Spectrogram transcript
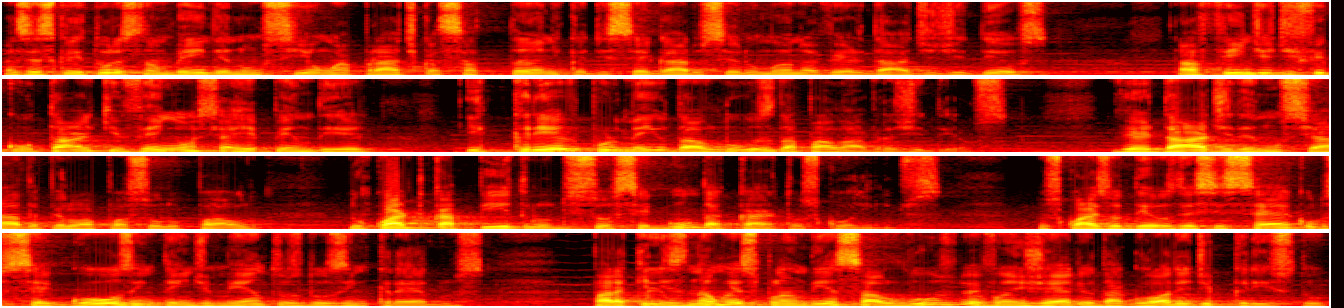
as Escrituras também denunciam a prática satânica de cegar o ser humano à verdade de Deus a fim de dificultar que venham a se arrepender e crer por meio da luz da palavra de Deus. Verdade denunciada pelo apóstolo Paulo no quarto capítulo de sua segunda carta aos Coríntios, nos quais o Deus desse século cegou os entendimentos dos incrédulos, para que lhes não resplandeça a luz do evangelho da glória de Cristo,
